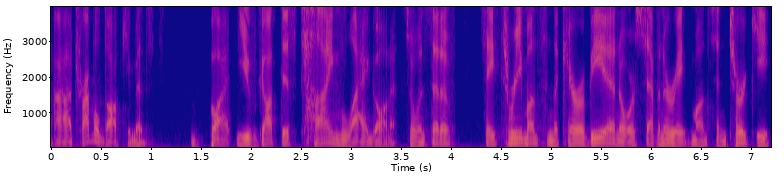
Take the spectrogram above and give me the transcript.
uh, travel documents, but you've got this time lag on it. So instead of, say, three months in the Caribbean or seven or eight months in Turkey,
